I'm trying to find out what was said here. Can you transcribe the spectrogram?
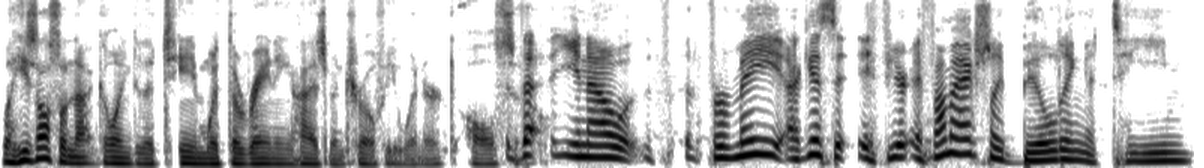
well, he's also not going to the team with the reigning Heisman Trophy winner. Also, that, you know, for me, I guess if you're if I'm actually building a team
